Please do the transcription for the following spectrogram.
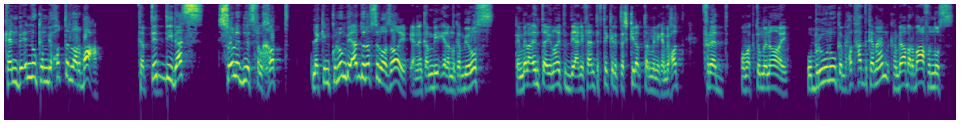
كان بإنه كان بيحط الأربعة. فبتدي بس solidness في الخط. لكن كلهم بيأدوا نفس الوظائف. يعني كان بي... لما كان بيرص كان بيلعب انت يونايتد. يعني فاهم تفتكر التشكيلة أكتر مني. كان بيحط فريد وماكتوميناي وبرونو. كان بيحط حد كمان. كان بيلعب أربعة في النص.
